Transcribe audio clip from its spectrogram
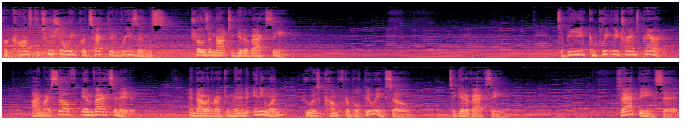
for constitutionally protected reasons, chosen not to get a vaccine. To be completely transparent, I myself am vaccinated, and I would recommend anyone who is comfortable doing so to get a vaccine. That being said,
